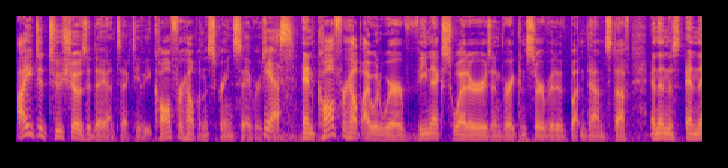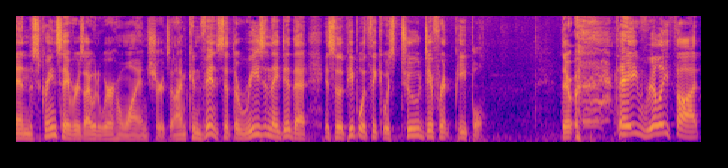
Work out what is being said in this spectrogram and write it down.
I did two shows a day on Tech TV. Call for Help and the Screensavers. Yes. And Call for Help, I would wear V-neck sweaters and very conservative button-down stuff. And then the, and then the Screensavers, I would wear Hawaiian shirts. And I'm convinced that the reason they did that is so that people would think it was two different people. They they really thought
